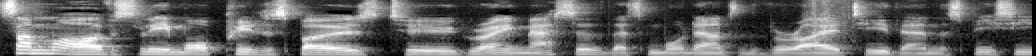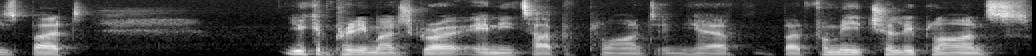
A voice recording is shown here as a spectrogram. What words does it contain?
Some are obviously more predisposed to growing massive. That's more down to the variety than the species, but you can pretty much grow any type of plant in here. But for me, chili plants,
